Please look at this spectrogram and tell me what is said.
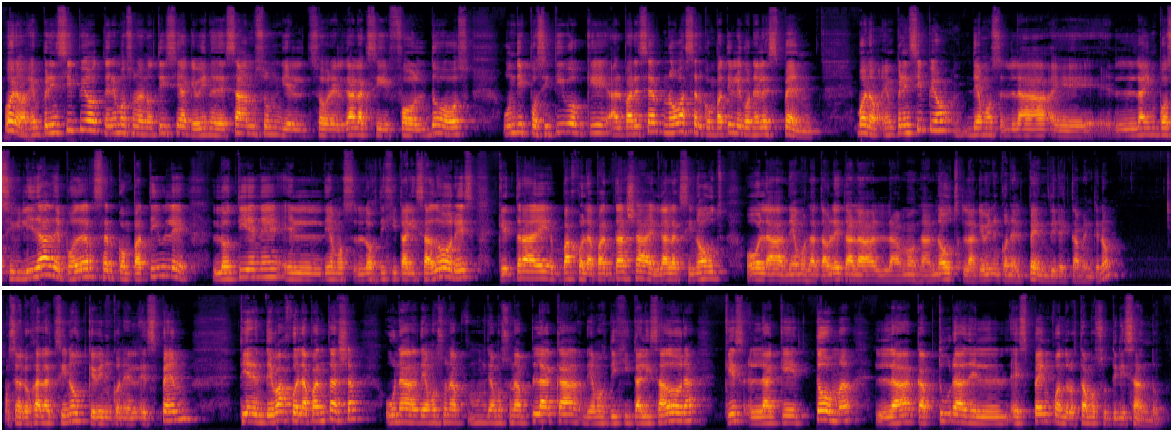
Bueno, en principio tenemos una noticia que viene de Samsung y sobre el Galaxy Fold 2 un dispositivo que al parecer no va a ser compatible con el S Pen. Bueno, en principio, digamos, la, eh, la, imposibilidad de poder ser compatible lo tiene el, digamos, los digitalizadores que trae bajo la pantalla el Galaxy Note o la, digamos, la tableta, la, la, Note, la que vienen con el Pen directamente, ¿no? O sea, los Galaxy Note que vienen con el S Pen tienen debajo de la pantalla una, digamos, una, digamos, una placa digamos, digitalizadora que es la que toma la captura del SPEN cuando lo estamos utilizando.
